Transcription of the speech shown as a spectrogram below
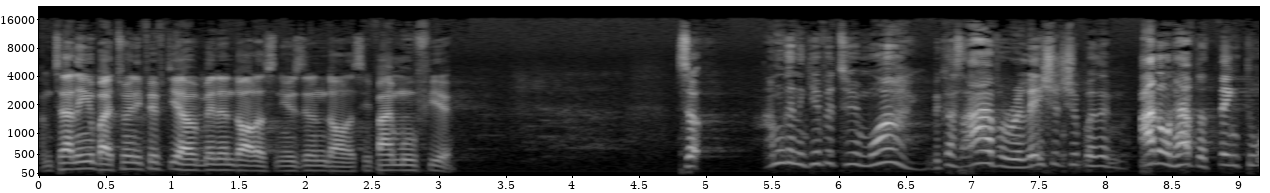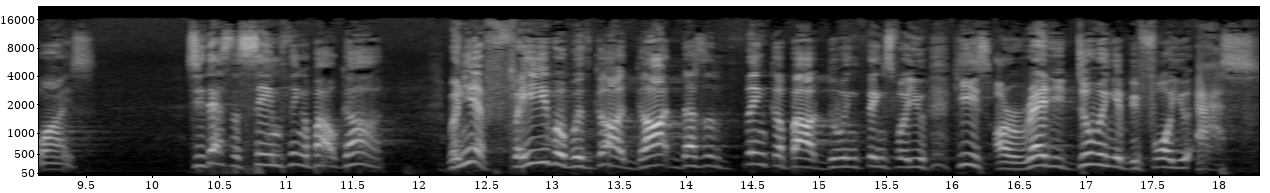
I'm telling you, by 2050, I have a million dollars, New Zealand dollars, if I move here. So I'm going to give it to him. Why? Because I have a relationship with him. I don't have to think twice. See, that's the same thing about God. When you have favor with God, God doesn't think about doing things for you. He's already doing it before you ask.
